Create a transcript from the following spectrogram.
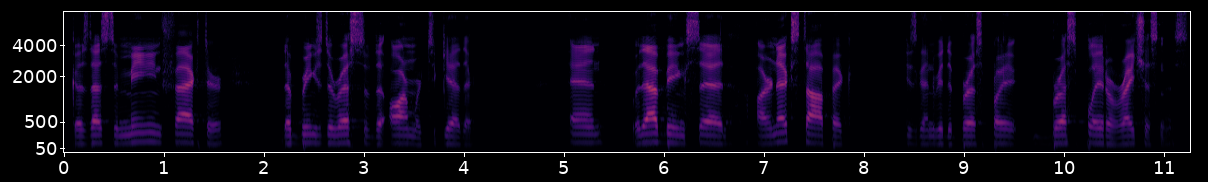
because that's the main factor that brings the rest of the armor together. And with that being said, our next topic is going to be the breastplate, breastplate of righteousness.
